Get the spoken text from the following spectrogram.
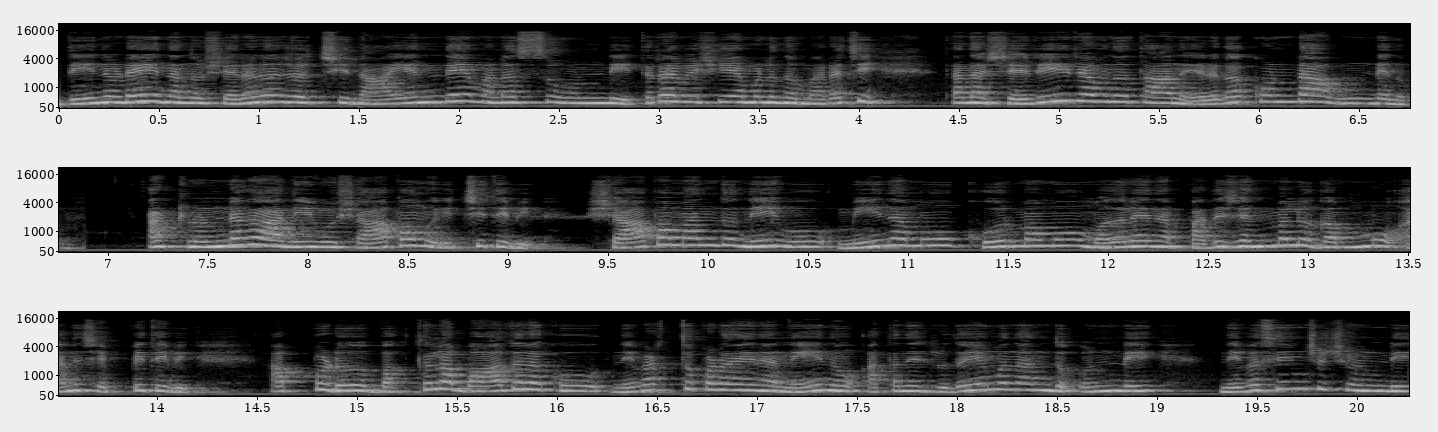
దీనుడై నన్ను శరణుజొచ్చి నాయందే మనస్సు ఉండి ఇతర విషయములను మరచి తన శరీరమును తాను ఎరగకుండా ఉండెను. అట్లుండగా నీవు శాపము ఇచ్చితివి. శాపమందు నీవు మీనము కూర్మము మొదలైన పది జన్మలు గమ్ము అని చెప్పితివి. అప్పుడు భక్తుల బాధలకు నివర్తకుడైన నేను అతని హృదయమునందు ఉండి నివసించుచుండి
